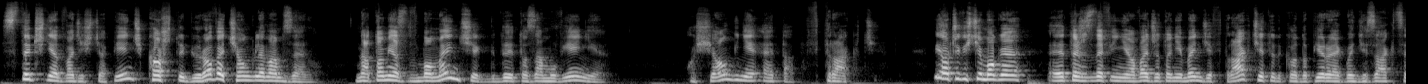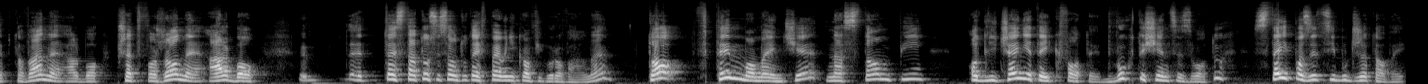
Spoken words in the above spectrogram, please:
stycznia 25 koszty biurowe ciągle mam zero. Natomiast w momencie, gdy to zamówienie osiągnie etap w trakcie, i oczywiście mogę e, też zdefiniować, że to nie będzie w trakcie, tylko dopiero jak będzie zaakceptowane, albo przetworzone, albo e, te statusy są tutaj w pełni konfigurowalne, to w tym momencie nastąpi odliczenie tej kwoty 2000 zł z tej pozycji budżetowej.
